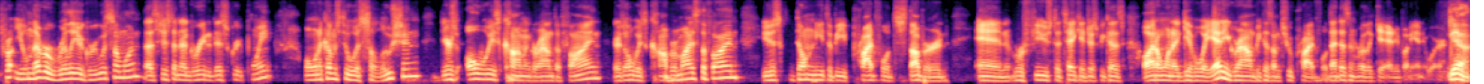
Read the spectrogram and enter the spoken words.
pro- you'll never really agree with someone. That's just an agree to disagree point. But when it comes to a solution, there's always common ground to find. There's always mm-hmm. compromise to find. You just don't need to be prideful and stubborn and refuse to take it just because oh I don't want to give away any ground because I'm too prideful. That doesn't really get anybody anywhere. Yeah,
